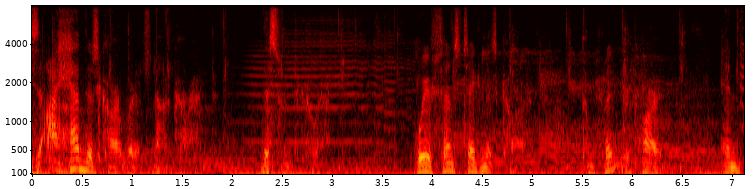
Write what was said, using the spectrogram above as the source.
He's, I have this car, but it's not correct. This one's correct. We've since taken this car completely apart, and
